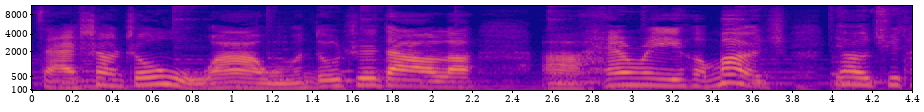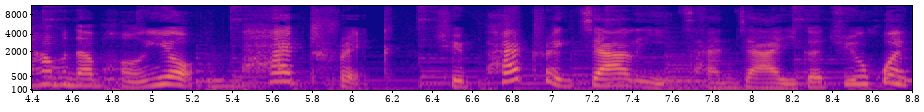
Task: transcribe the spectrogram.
在上周五啊，我们都知道了啊，Henry 和 Mudge 要去他们的朋友 Patrick 去 Patrick 家里参加一个聚会，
